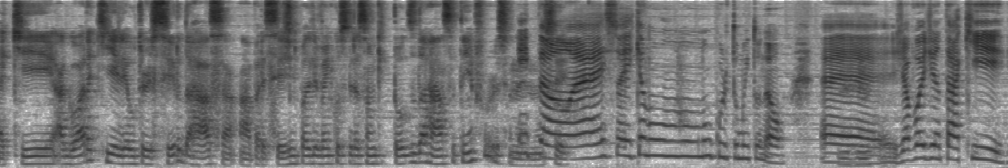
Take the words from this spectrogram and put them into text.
É que agora que ele é o terceiro da raça a aparecer, a gente pode levar em consideração que todos da raça têm a força, né? Não Então, sei. é isso aí que eu não, não, não curto muito, não. É, Uhum. Já vou adiantar aqui,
